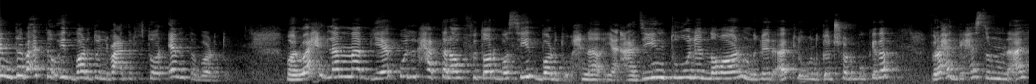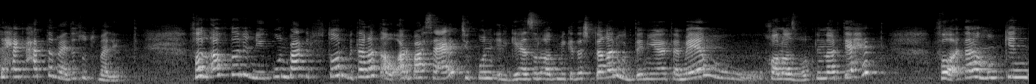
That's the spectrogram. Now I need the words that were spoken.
إمتى بقى التوقيت برضو اللي بعد الفطار؟ إمتى برضو؟ ما الواحد لما بياكل حتى لو فطار بسيط برضو إحنا يعني قاعدين طول النهار من غير أكل ومن غير شرب وكده فالواحد بيحس ان أقل حاجة حتى معدته اتملت. فالأفضل إن يكون بعد الفطار بثلاث أو أربع ساعات يكون الجهاز الهضمي كده اشتغل والدنيا تمام وخلاص بطننا ارتاحت فوقتها ممكن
